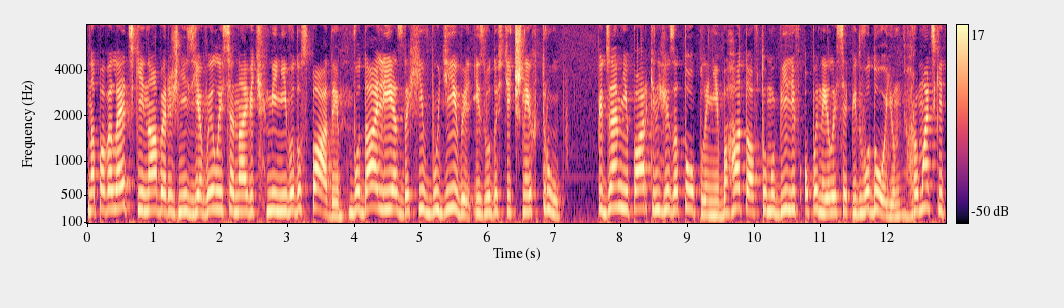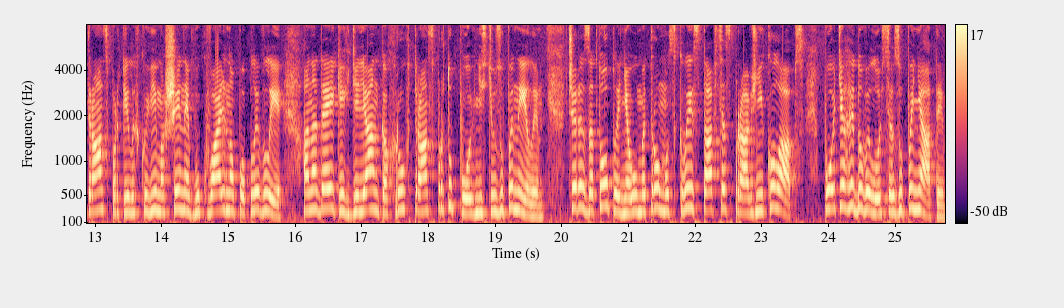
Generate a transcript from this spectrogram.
На Павелецькій набережній з'явилися навіть міні-водоспади. Вода ліє з дахів будівель із водостічних труб. Підземні паркінги затоплені, багато автомобілів опинилися під водою. Громадський транспорт і легкові машини буквально попливли, а на деяких ділянках рух транспорту повністю зупинили. Через затоплення у метро Москви стався справжній колапс. Потяги довелося зупиняти.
